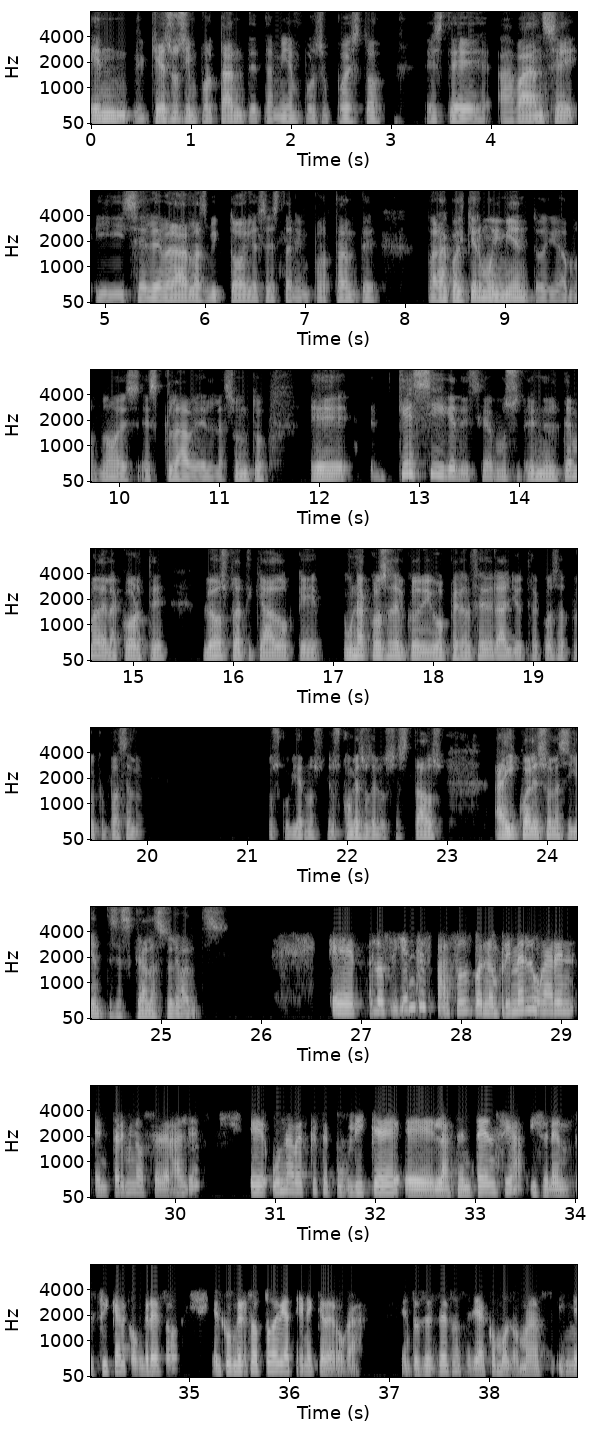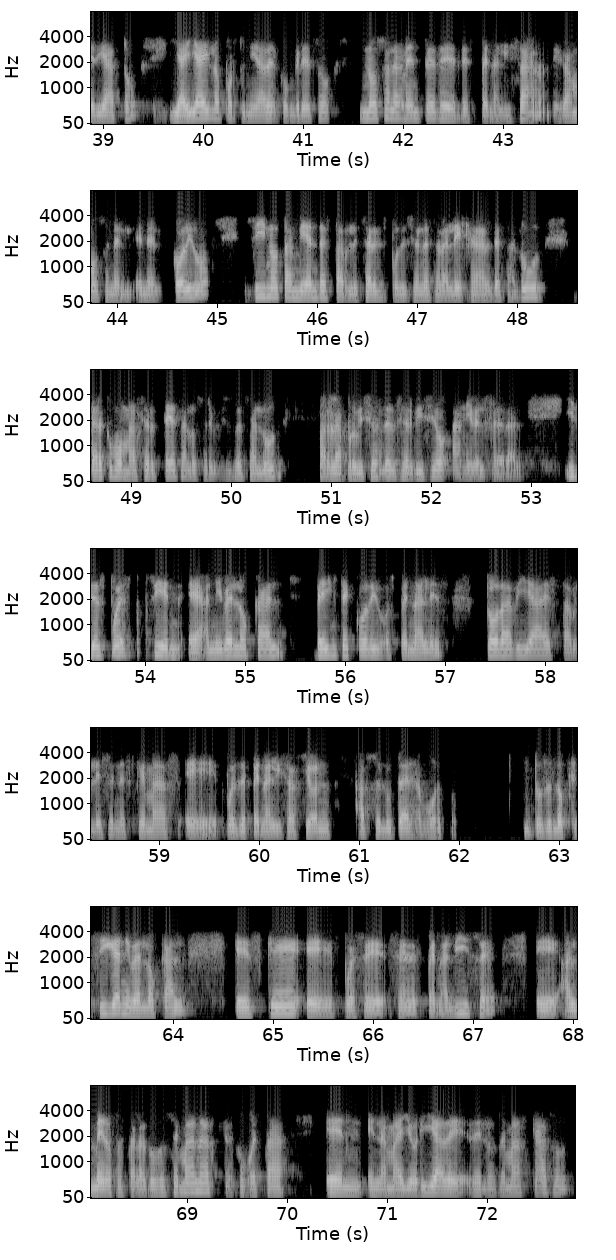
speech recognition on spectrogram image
que eso es importante también, por supuesto, este avance y celebrar las victorias es tan importante para cualquier movimiento, digamos, ¿no? Es, es clave el asunto. Eh, ¿Qué sigue, decíamos, en el tema de la Corte? lo hemos platicado que una cosa es el Código Penal Federal y otra cosa lo que pasa en los gobiernos, en los congresos de los estados. Ahí, ¿cuáles son las siguientes escalas relevantes? Eh, los siguientes pasos, bueno, en primer lugar, en, en términos federales, eh, una vez que se publique eh, la sentencia y se le notifica al Congreso, el Congreso todavía tiene que derogar. Entonces eso sería como lo más inmediato y ahí hay la oportunidad del Congreso no solamente de despenalizar, digamos, en el, en el código, sino también de establecer disposiciones a la Ley General de Salud, dar como más certeza a los servicios de salud para la provisión del servicio a nivel federal. Y después, pues, sí, eh, a nivel local, 20 códigos penales todavía establecen esquemas eh, pues de penalización absoluta del aborto. Entonces, lo que sigue a nivel local es que eh, pues se, despenalice, eh, al menos hasta las 12 semanas, que es como está en, la mayoría de, de, los demás casos.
